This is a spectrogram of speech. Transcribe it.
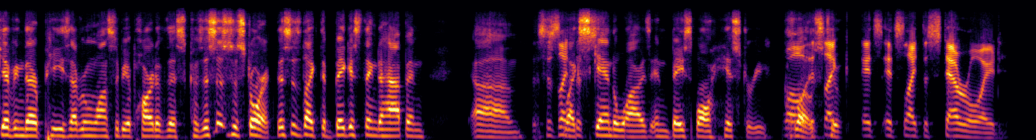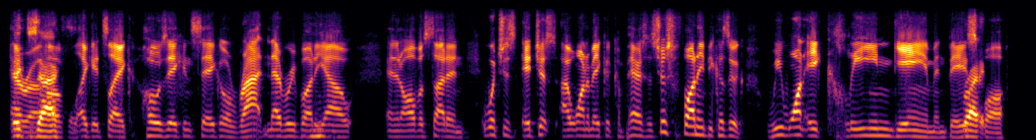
giving their piece. Everyone wants to be a part of this because this is historic. This is like the biggest thing to happen, um, This is like, like, the, scandal wise in baseball history. Well, close it's to. like it's it's like the steroid era Exactly. of like it's like Jose Canseco ratting everybody Mhm. out, and then all of a sudden, which is it just I want to make a comparison. It's just funny because like, we want a clean game in baseball.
